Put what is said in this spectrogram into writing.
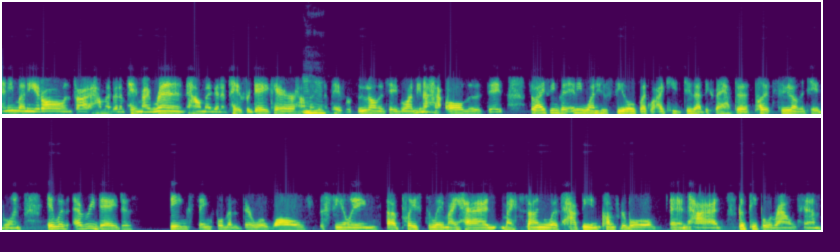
any money at all and thought, how am I going to pay my rent? How am I going to pay for daycare? How am I mm-hmm. going to pay for food on the table? I mean, I had all those days. So I think that anyone who feels like, well, I can't do that because I have to put food on the table. And it was every day just being thankful that there were walls, a ceiling, a place to lay my head. My son was happy and comfortable and had good people around him.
